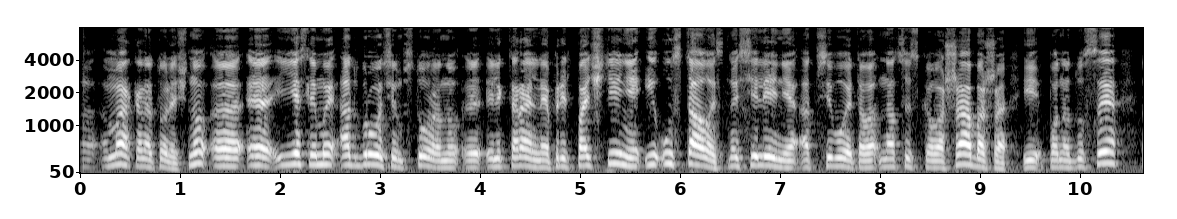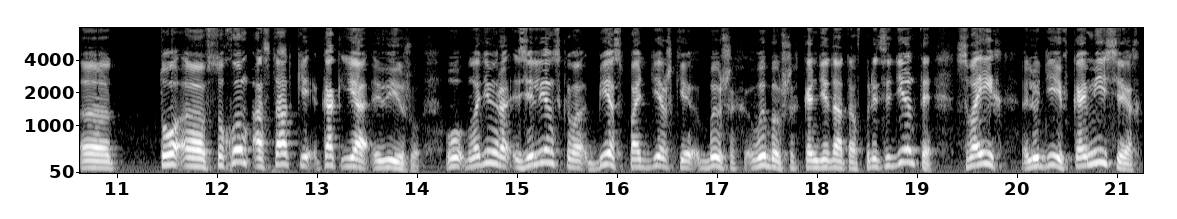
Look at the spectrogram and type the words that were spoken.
Э, Марк Анатольевич, ну, э, э, если мы отбросим в сторону э, электоральное предпочтение и усталость населения от всего этого нацистского шабаша и понадусе, э, то э, в сухом остатке, как я вижу, у Владимира Зеленского без поддержки бывших, выбывших кандидатов в президенты своих людей в комиссиях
